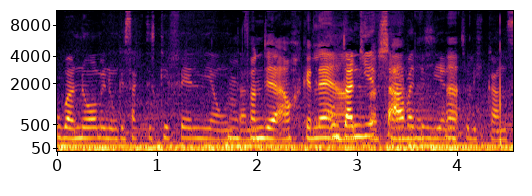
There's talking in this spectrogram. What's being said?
übernommen und gesagt, das gefällt mir. Und, dann, von dir auch gelernt. Und dann jetzt arbeiten wir ja. natürlich ganz,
